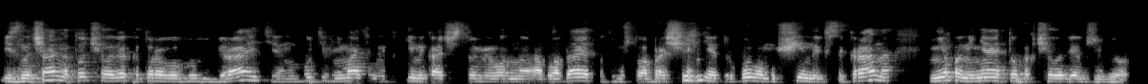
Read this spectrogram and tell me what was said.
изначально тот человек, которого вы выбираете, ну, будьте внимательны, какими качествами он обладает, потому что обращение другого мужчины с экрана не поменяет то, как человек живет.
